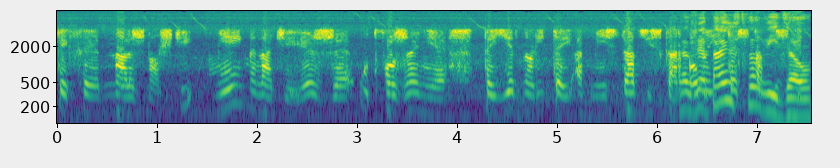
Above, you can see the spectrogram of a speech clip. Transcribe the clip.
tych należności. Miejmy nadzieję, że utworzenie tej jednolitej administracji skarbowej Także państwo te widzą.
